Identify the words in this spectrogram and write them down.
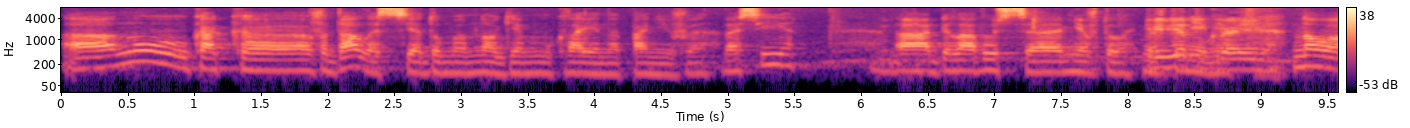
А, ну, как ожидалось, я думаю, многим Украина пониже России. А Беларусь э, между, между Привет, ними. Украине. Но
